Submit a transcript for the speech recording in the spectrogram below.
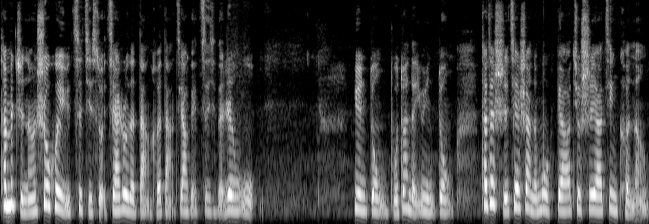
他们只能受惠于自己所加入的党和党交给自己的任务。运动不断的运动，它在实践上的目标就是要尽可能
